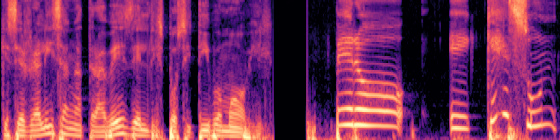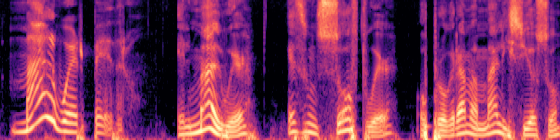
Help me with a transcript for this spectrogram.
que se realizan a través del dispositivo móvil. Pero, eh, ¿qué es un malware, Pedro? El malware es un software o programa malicioso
